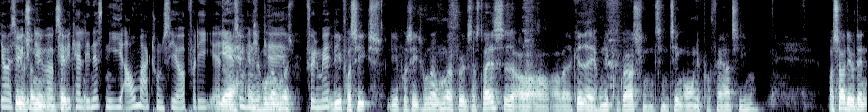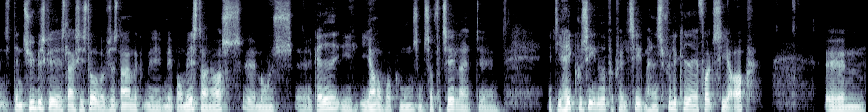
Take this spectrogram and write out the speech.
det var, det er jo sådan det var, en, kan vi kalde det næsten i afmagt, hun siger op, fordi at ja, hun simpelthen altså, ikke hun har, hun har, følge med. Lige præcis, lige præcis. Hun har, hun har følt sig stresset og, og, og været ked af, at hun ikke kunne gøre sine, sine ting ordentligt på færre timer. Og så er det jo den, den typiske slags historie, hvor vi så snakker med, med, med borgmesteren også, øh, Mogens øh, Gade i, i Jammerborg Kommune, som så fortæller, at, øh, at de har ikke kunne se noget på kvalitet, men han er selvfølgelig ked af, at folk siger op. Øhm,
